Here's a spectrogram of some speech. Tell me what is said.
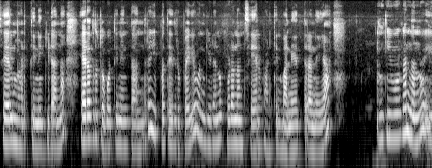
ಸೇಲ್ ಮಾಡ್ತೀನಿ ಗಿಡನ. ಯಾರಾದರೂ ತೊಗೋತೀನಿ ಅಂತ ಅಂದರೆ ಇಪ್ಪತ್ತೈದು ರೂಪಾಯಿಗೆ ಒಂದು ಗಿಡನೂ ಕೂಡ ನಾನು ಸೇಲ್ ಮಾಡ್ತೀನಿ ಮನೆ ಹತ್ರನೇ ಇವಾಗ ನಾನು ಈ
